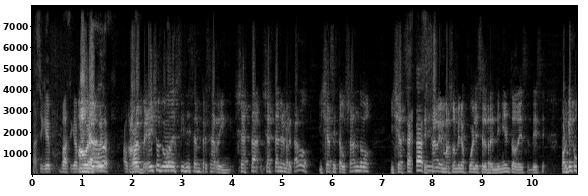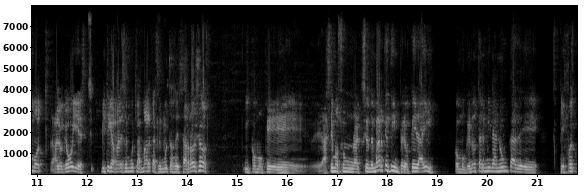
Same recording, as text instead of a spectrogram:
Así que básicamente... Ahora, ahora eso que vos decís de esa empresa Ring, ¿ya está, ¿ya está en el mercado? ¿Y ya se está usando? ¿Y ya, se sabe más o menos cuál es el rendimiento de de ese porque es como, a lo que voy es, viste que aparecen muchas marcas y muchos desarrollos y como que hacemos una acción de marketing, pero queda ahí. Como que no termina nunca de... que fue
